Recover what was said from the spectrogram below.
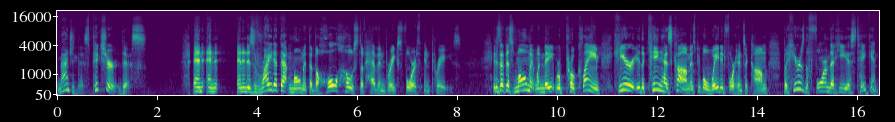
Imagine this. Picture this. And, and, and it is right at that moment that the whole host of heaven breaks forth in praise. It is at this moment when they will proclaim, Here the king has come, as people waited for him to come, but here is the form that he has taken.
